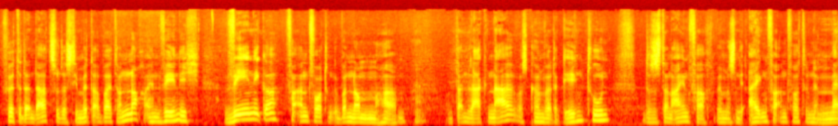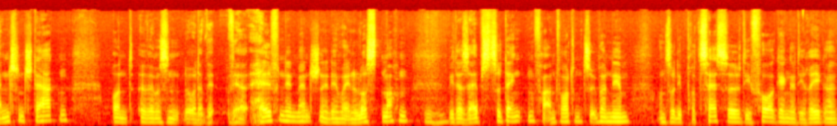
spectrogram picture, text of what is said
führte dann dazu, dass die Mitarbeiter noch ein wenig weniger Verantwortung übernommen haben. Und dann lag nahe, was können wir dagegen tun? Und das ist dann einfach. Wir müssen die Eigenverantwortung der Menschen stärken. Und äh, wir müssen, oder wir, wir helfen den Menschen, indem wir ihnen Lust machen, mhm. wieder selbst zu denken, Verantwortung zu übernehmen und so die Prozesse, die Vorgänge, die Regeln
